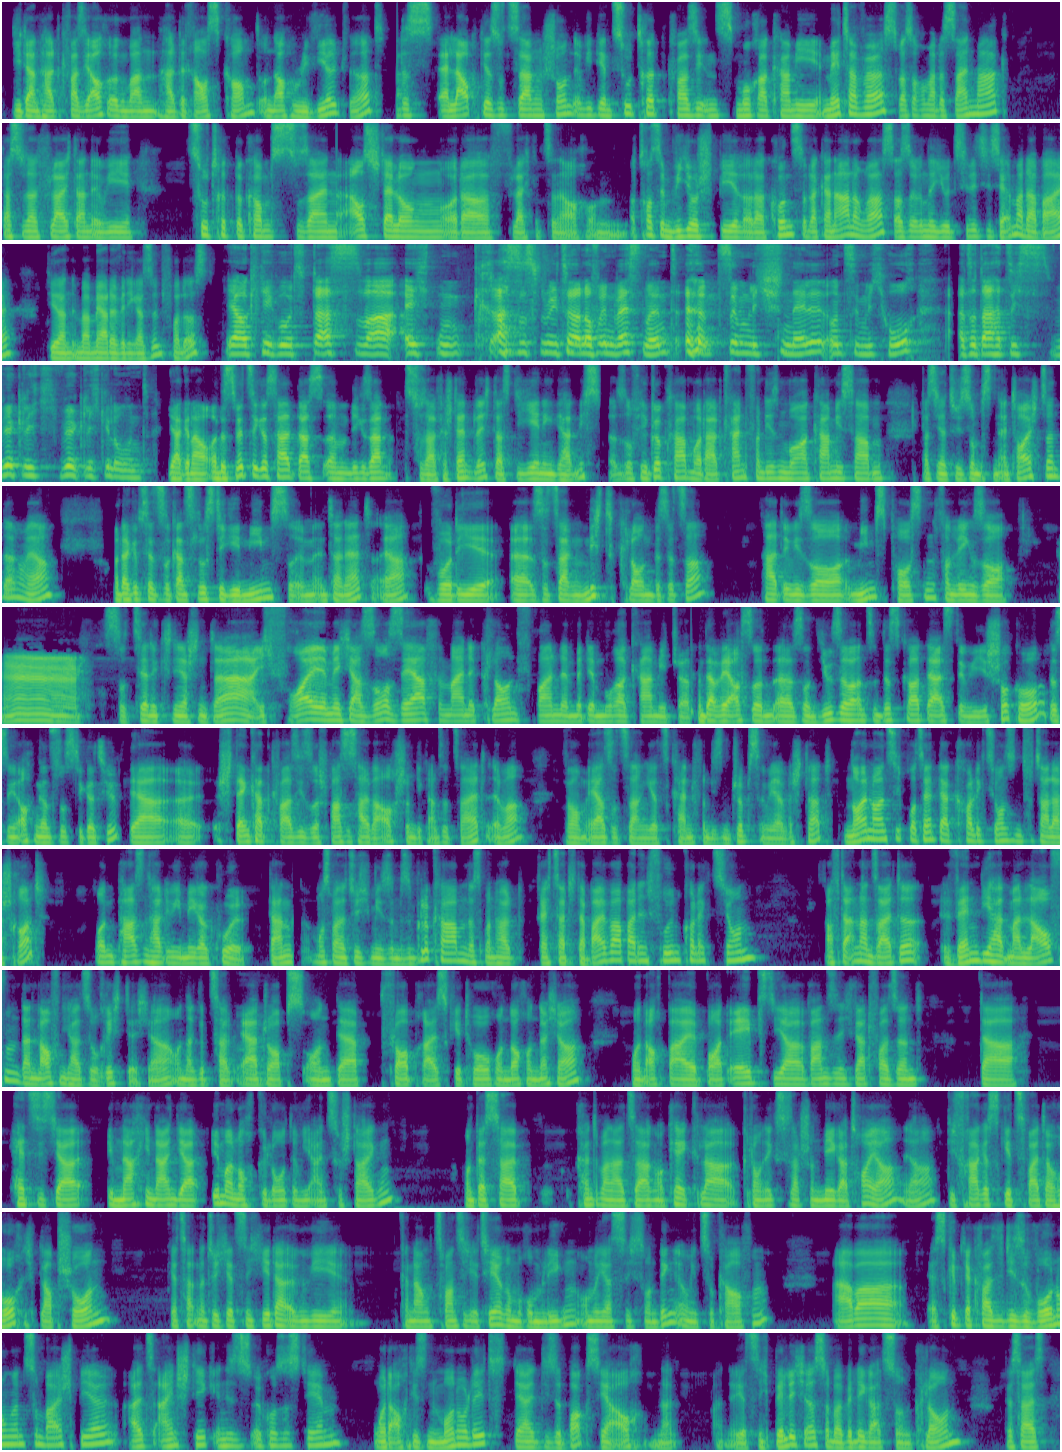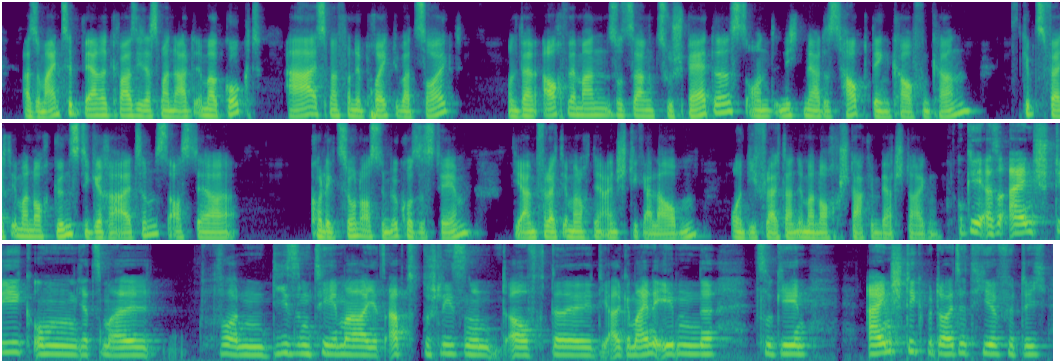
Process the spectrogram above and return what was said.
die dann halt quasi auch irgendwann halt rauskommt und auch revealed wird. Das erlaubt dir sozusagen schon irgendwie den Zutritt quasi ins Murakami Metaverse, was auch immer das sein mag, dass du dann vielleicht dann irgendwie Zutritt bekommst zu seinen Ausstellungen oder vielleicht gibt es dann auch ein, trotzdem Videospiel oder Kunst oder keine Ahnung was. Also irgendeine Utility ist ja immer dabei, die dann immer mehr oder weniger sinnvoll ist. Ja, okay, gut. Das war echt ein krasses Return of Investment. ziemlich schnell und ziemlich hoch. Also da hat sich wirklich, wirklich gelohnt. Ja, genau. Und das Witzige ist halt, dass, ähm, wie gesagt, ist total verständlich, dass diejenigen, die halt nicht so viel Glück haben oder halt keinen von diesen Murakamis haben, dass sie natürlich so ein bisschen enttäuscht sind, ja. Und da gibt es jetzt so ganz lustige Memes so im Internet, ja, wo die äh, sozusagen Nicht-Clone-Besitzer halt irgendwie so Memes posten, von wegen so, ah, so zähneknirschend, ah, ich freue mich ja so sehr für meine Clone-Freunde mit dem Murakami-Trap. Und da wäre auch so ein, äh, so ein User bei uns im Discord, der heißt irgendwie Schoko, irgendwie auch ein ganz lustiger Typ, der äh, stänkert quasi so spaßeshalber auch schon die ganze Zeit immer, warum er sozusagen jetzt keinen von diesen Trips irgendwie erwischt hat. 99% der Kollektion sind totaler Schrott und ein paar sind halt irgendwie mega cool. Dann muss man natürlich irgendwie so ein bisschen Glück haben, dass man halt rechtzeitig dabei war bei den frühen Kollektionen. Auf der anderen Seite, wenn die halt mal laufen, dann laufen die halt so richtig, ja. Und dann gibt es halt Airdrops und der Floorpreis geht hoch und noch und nöcher. Und auch bei Board Apes, die ja wahnsinnig wertvoll sind, da hätte es sich ja im Nachhinein ja immer noch gelohnt, irgendwie einzusteigen. Und deshalb könnte man halt sagen, okay, klar, Clone X ist halt schon mega teuer, ja. Die Frage ist, geht es weiter hoch? Ich glaube schon. Jetzt hat natürlich jetzt nicht jeder irgendwie, keine Ahnung, 20 Ethereum rumliegen, um jetzt sich so ein Ding irgendwie zu kaufen. Aber es gibt ja quasi diese Wohnungen zum Beispiel als Einstieg in dieses Ökosystem oder auch diesen Monolith, der diese Box ja auch na, jetzt nicht billig ist, aber billiger als so ein Clone. Das heißt, also mein Tipp wäre quasi, dass man halt immer guckt, A, ist man von dem Projekt überzeugt Und wenn, auch wenn man sozusagen zu spät ist und nicht mehr das Hauptding kaufen kann, gibt es vielleicht immer noch günstigere Items aus der Kollektion, aus dem Ökosystem, die einem vielleicht immer noch den Einstieg erlauben und die vielleicht dann immer noch stark im Wert steigen. Okay, also Einstieg, um jetzt mal von diesem Thema jetzt abzuschließen und auf die, die allgemeine Ebene zu gehen. Einstieg bedeutet hier für dich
